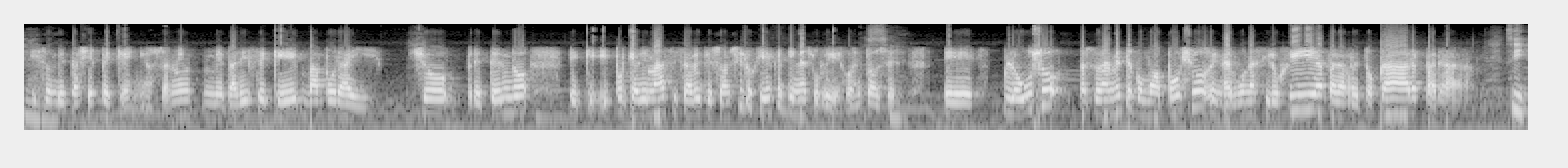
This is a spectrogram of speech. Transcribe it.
y son detalles pequeños. A mí me parece que va por ahí. Yo pretendo, eh, que, porque además se sabe que son cirugías que tienen sus riesgos, entonces eh, lo uso personalmente como apoyo en alguna cirugía para retocar, para Sí,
